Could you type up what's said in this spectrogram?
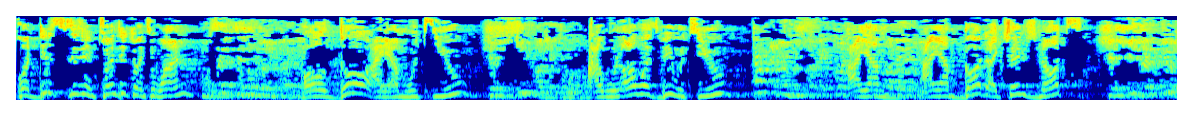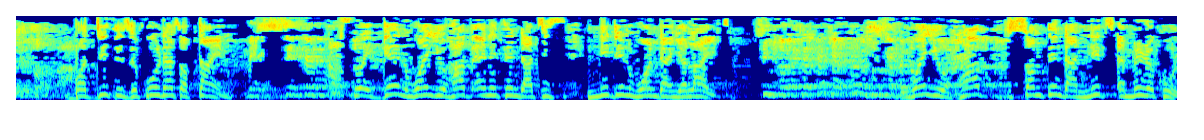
For this season 2021, Pour cette saison 2021, although I am with you. I will always be with you. I am I am God, I change not, but this is the fullness of time. So again, when you have anything that is needing wonder in your life, when you have something that needs a miracle,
